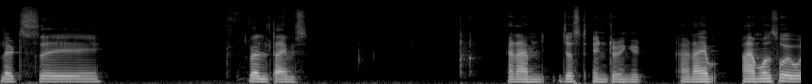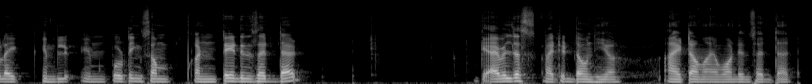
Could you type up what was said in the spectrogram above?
let's say 12 times. And I'm just entering it. And I I'm also like importing some content inside that. Okay I will just write it down here. Item I want inside that.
